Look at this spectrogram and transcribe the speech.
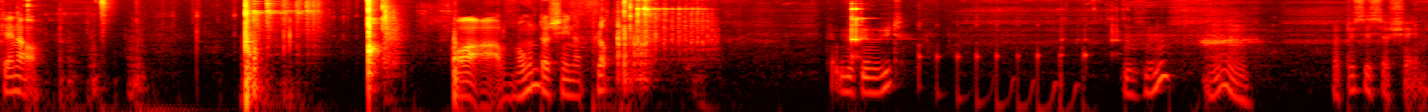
Genau. Oh, wunderschöner Plopp. Ich habe mich bemüht. Ja, das ist ja schön.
